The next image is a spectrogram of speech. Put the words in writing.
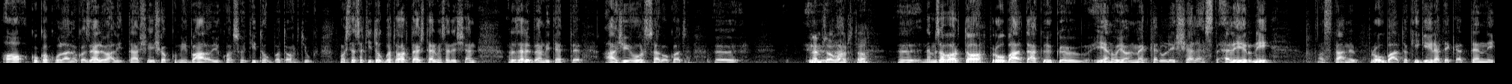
a Coca-Cola-nak az előállítása, és akkor mi vállaljuk azt, hogy titokba tartjuk. Most ezt a titokba tartást természetesen az előbb említett ázsiai országokat nem zavarta. Hát, nem zavarta, próbálták ők ilyen-olyan megkerüléssel ezt elérni, aztán próbáltak ígéreteket tenni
